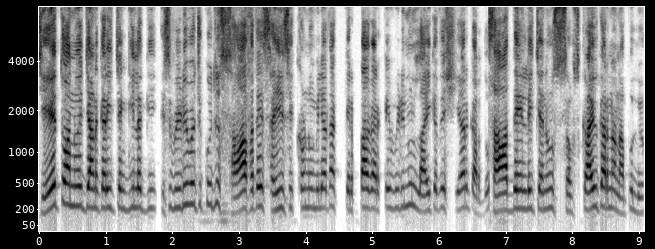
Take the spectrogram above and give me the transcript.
ਜੇ ਤੁਹਾਨੂੰ ਇਹ ਜਾਣਕਾਰੀ ਚੰਗੀ ਲੱਗੀ, ਇਸ ਵੀਡੀਓ ਵਿੱਚ ਕੁਝ ਸਾਫ਼ ਅਤੇ ਸਹੀ ਸਿੱਖਣ ਨੂੰ ਮਿਲਿਆ ਤਾਂ ਕਿਰਪਾ ਕਰਕੇ ਵੀਡੀਓ ਨੂੰ ਲਾਈਕ ਅਤੇ ਸ਼ੇਅਰ ਕਰ ਦਿਓ। ਸਾਥ ਦੇਣ ਲਈ ਚੈਨਲ ਨੂੰ ਸਬਸਕ੍ਰਾਈਬ ਕਰਨਾ ਨਾ ਭੁੱਲਿਓ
